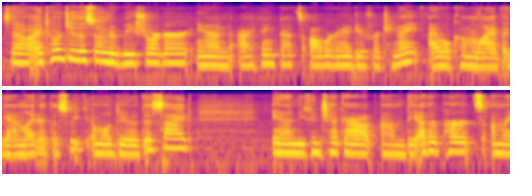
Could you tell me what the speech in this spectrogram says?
So I told you this one would be shorter, and I think that's all we're going to do for tonight. I will come live again later this week, and we'll do this side and you can check out um, the other parts on my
